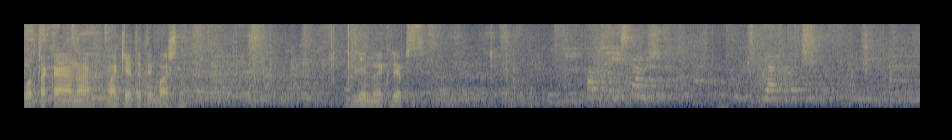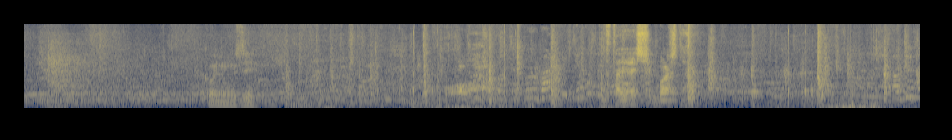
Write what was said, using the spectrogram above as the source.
Вот такая она, макет этой башни. Длинная крепость. Пап, есть Я музей. Настоящая башня. А вот эта?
